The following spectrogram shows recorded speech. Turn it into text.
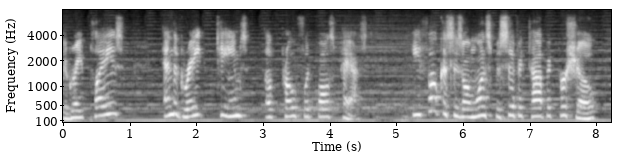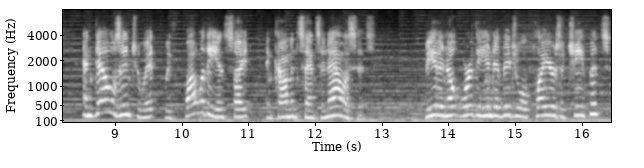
the great plays, and the great teams of pro football's past. He focuses on one specific topic per show and delves into it with quality insight and common sense analysis. Be it a noteworthy individual player's achievements,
